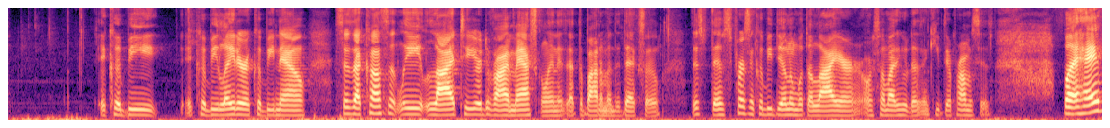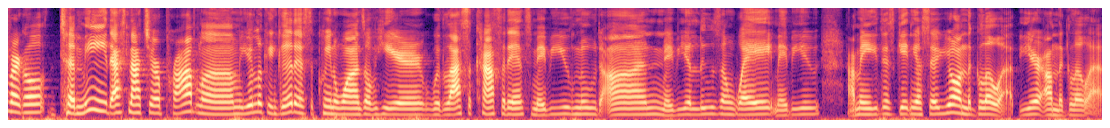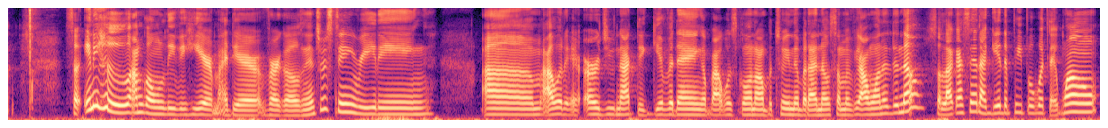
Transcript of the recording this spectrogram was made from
it could be it could be later, it could be now. It says I constantly lie to your divine masculine is at the bottom of the deck. So this this person could be dealing with a liar or somebody who doesn't keep their promises. But hey, Virgo, to me, that's not your problem. You're looking good as the Queen of Wands over here with lots of confidence. Maybe you've moved on. Maybe you're losing weight. Maybe you, I mean, you're just getting yourself, you're on the glow up. You're on the glow up. So, anywho, I'm going to leave it here, my dear Virgos. Interesting reading. Um, I would urge you not to give a dang about what's going on between them, but I know some of y'all wanted to know. So, like I said, I give the people what they want.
